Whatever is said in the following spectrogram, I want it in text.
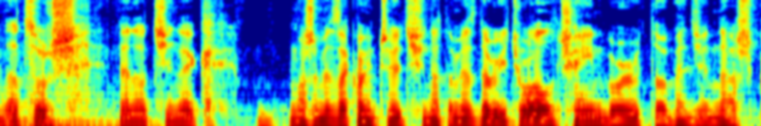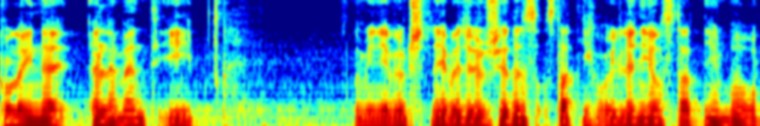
No cóż, ten odcinek możemy zakończyć, natomiast The Ritual Chamber to będzie nasz kolejny element i w sumie nie wiem, czy to nie będzie już jeden z ostatnich, o ile nie ostatni, bo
